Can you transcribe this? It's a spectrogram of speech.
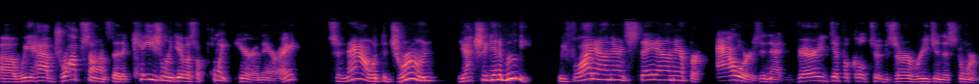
Uh, we have dropsondes that occasionally give us a point here and there, right? So now with the drone, you actually get a movie. We fly down there and stay down there for hours in that very difficult to observe region of the storm.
